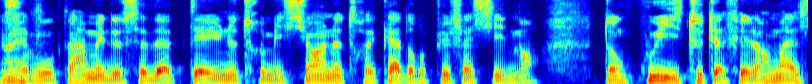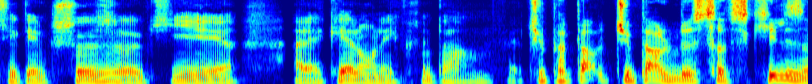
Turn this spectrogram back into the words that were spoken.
Et ça vous permet de s'adapter à une autre mission, à notre cadre plus facilement. Donc oui, tout à fait normal. C'est quelque chose euh, qui est à laquelle on les prépare. En fait. tu, tu, parles de soft skills.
